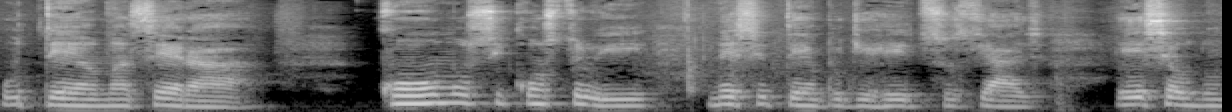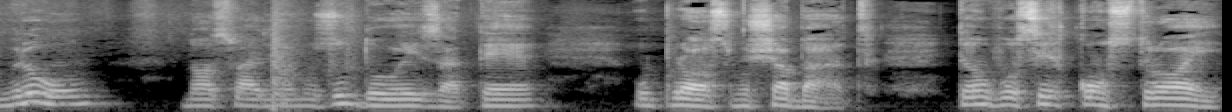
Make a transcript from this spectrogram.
o tema será como se construir nesse tempo de redes sociais. Esse é o número um. Nós faremos o dois até o próximo Shabat. Então você constrói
